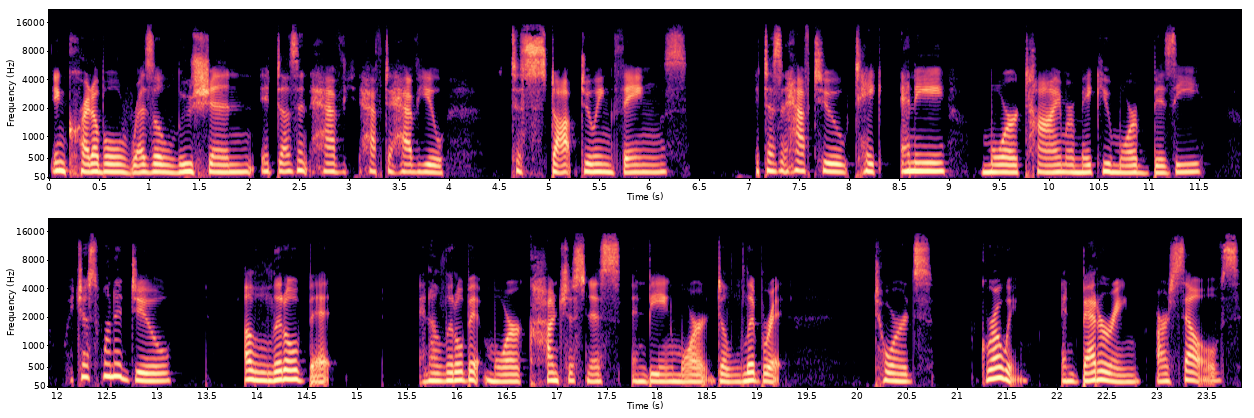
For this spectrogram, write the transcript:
incredible resolution. It doesn't have have to have you to stop doing things. It doesn't have to take any more time or make you more busy. We just want to do a little bit and a little bit more consciousness and being more deliberate towards growing and bettering ourselves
